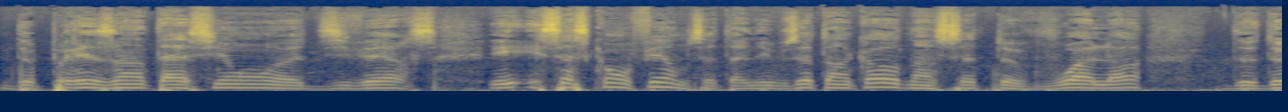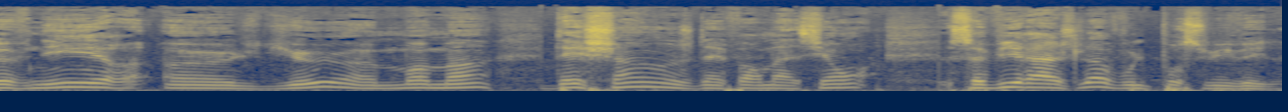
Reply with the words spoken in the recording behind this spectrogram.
de présentations euh, diverses. Et, ça se confirme cette année. Vous êtes encore dans cette voie-là de devenir un lieu, un moment d'échange d'informations. Ce virage-là, vous le poursuivez. Là.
